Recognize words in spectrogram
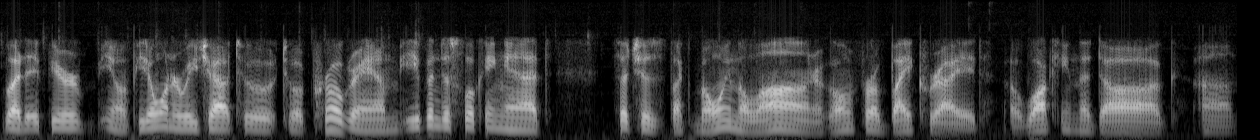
but if you're, you know, if you don't want to reach out to to a program, even just looking at such as like mowing the lawn or going for a bike ride, uh, walking the dog, um,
